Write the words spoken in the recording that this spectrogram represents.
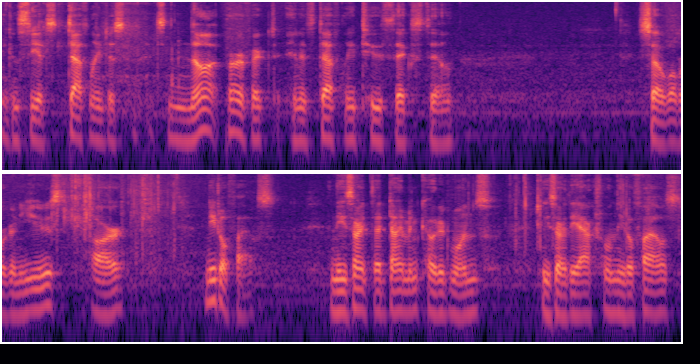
You can see it's definitely just, it's not perfect and it's definitely too thick still. So what we're going to use are needle files. And these aren't the diamond coated ones. These are the actual needle files.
